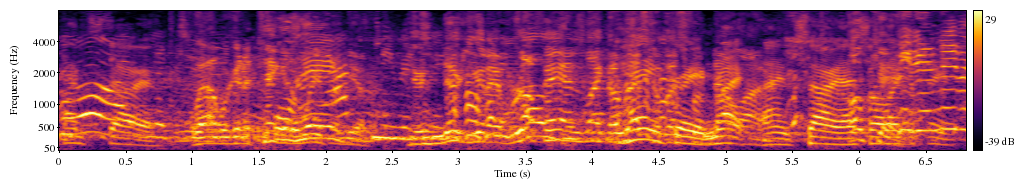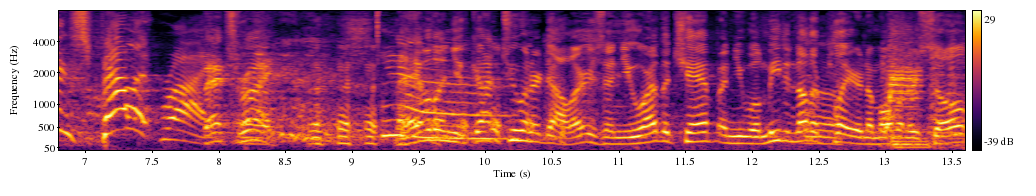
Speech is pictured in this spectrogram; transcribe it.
I'm sorry. Well, we're going to take it away from you. You're, you're going to have rough hands like the rest Hand of us cream, from now right. on. I'm sorry. That's all I Okay. He didn't even spell it right. That's right. Evelyn, you've got $200, and you are the champ, and you will meet another uh. player in a moment or so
